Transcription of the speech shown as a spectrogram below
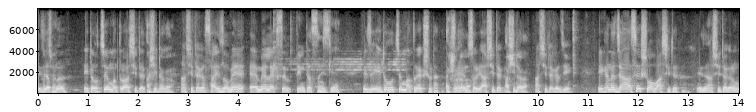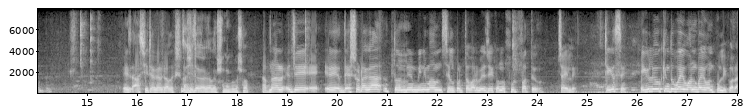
এই যে আপনার এটা হচ্ছে মাত্র আশি টাকা আশি টাকা আশি টাকা সাইজ হবে এম এল এক্সেল তিনটা সাইজ ওকে এই যে এইটা হচ্ছে মাত্র একশো টাকা 100 টাকা। সরি আশি টাকা আশি টাকা আশি টাকা জি এখানে যা আছে সব আশি টাকা। এই যে আশি টাকার মধ্যে। এই যে আশি টাকার কালেকশন আশি টাকার কালেকশন এগুলো সব? আপনার যে দেড়শো টাকা তো মিনিমাম সেল করতে পারবে যে কোনো ফুটপাতেও চাইলে। ঠিক আছে? এগুলোও কিন্তু ভাই ওয়ান বাই ওয়ান পলি করা।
